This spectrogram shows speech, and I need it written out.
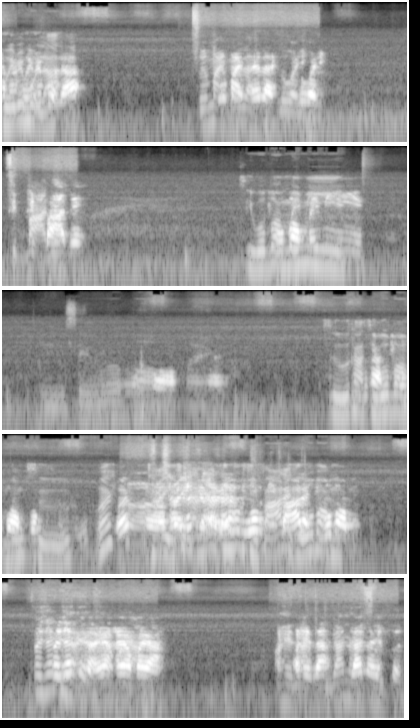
คุยไปหมดแล้ว ซื้อใหม่ได้เป็ไรรวยสิบบาทเองซิวบอมไม่มีซิวบอมซื้อค่ะซิวบอมต้องซื้อเฮ้ยใช่ใช่ใช่สีฟ้าเลยซิวบอมไม่ใช่ที่ไหนอะใครเอาไปอะเห็นแล้วด้านในสุด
